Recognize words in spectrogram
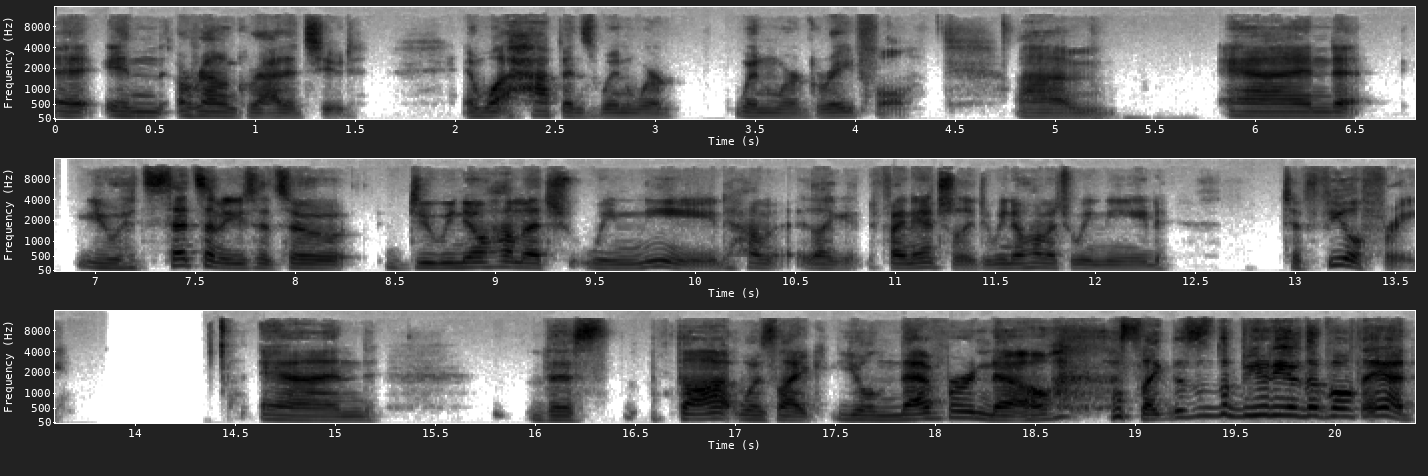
uh, in around gratitude and what happens when we're when we're grateful. Um, and you had said something. You said, "So, do we know how much we need? How like financially? Do we know how much we need to feel free?" And this thought was like, "You'll never know." it's like this is the beauty of the both and.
